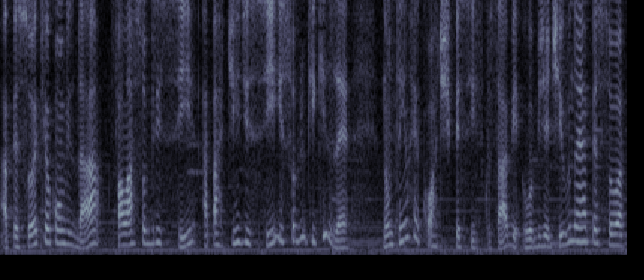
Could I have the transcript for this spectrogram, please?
a pessoa que eu convidar falar sobre si, a partir de si e sobre o que quiser. Não tem um recorte específico, sabe? O objetivo não é a pessoa,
